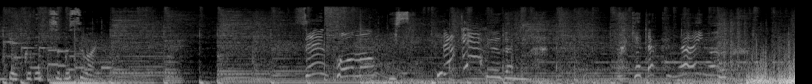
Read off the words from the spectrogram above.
力で潰すわよ。全訪問。開け。ルーガには負けたくないの。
